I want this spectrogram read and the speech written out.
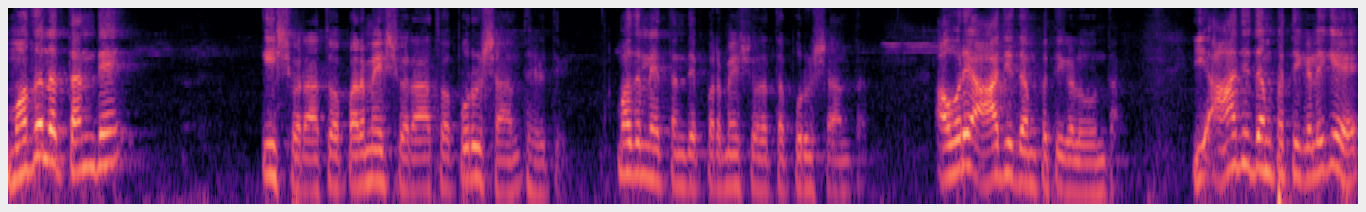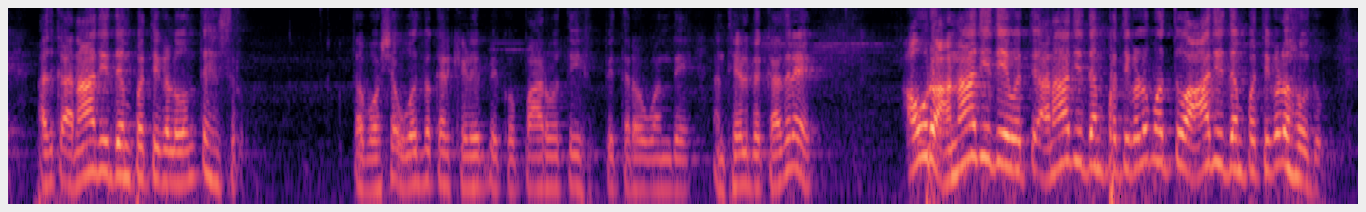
ಮೊದಲ ತಂದೆ ಈಶ್ವರ ಅಥವಾ ಪರಮೇಶ್ವರ ಅಥವಾ ಪುರುಷ ಅಂತ ಹೇಳ್ತೀವಿ. ಮೊದಲನೇ ತಂದೆ ಪರಮೇಶ್ವರ ಅಥವಾ ಪುರುಷ ಅಂತ. ಅವರೇ ಆದಿ ದಂಪತಿಗಳು ಅಂತ. ಈ ಆದಿ ದಂಪತಿಗಳಿಗೆ ಅದಕ್ಕೆ ಅನಾದಿ ದಂಪತಿಗಳು ಅಂತ ಹೆಸರು. ಬಹುಶಃ ಓದ್ಬೇಕಾದ್ರೆ ಕೇಳಿರ್ಬೇಕು, ಪಾರ್ವತಿ ಪಿತರ ಒಂದೇ ಅಂತ ಹೇಳಬೇಕಾದ್ರೆ, ಅವರು ಅನಾದಿ ದೇವತೆ, ಅನಾದಿ ದಂಪತಿಗಳು ಮತ್ತು ಆದಿ ದಂಪತಿಗಳು ಹೌದು.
